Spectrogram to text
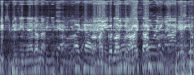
Keep, keeps you busy in there, doesn't it? Yeah. Okay. Mate. Good luck for the race, eh?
